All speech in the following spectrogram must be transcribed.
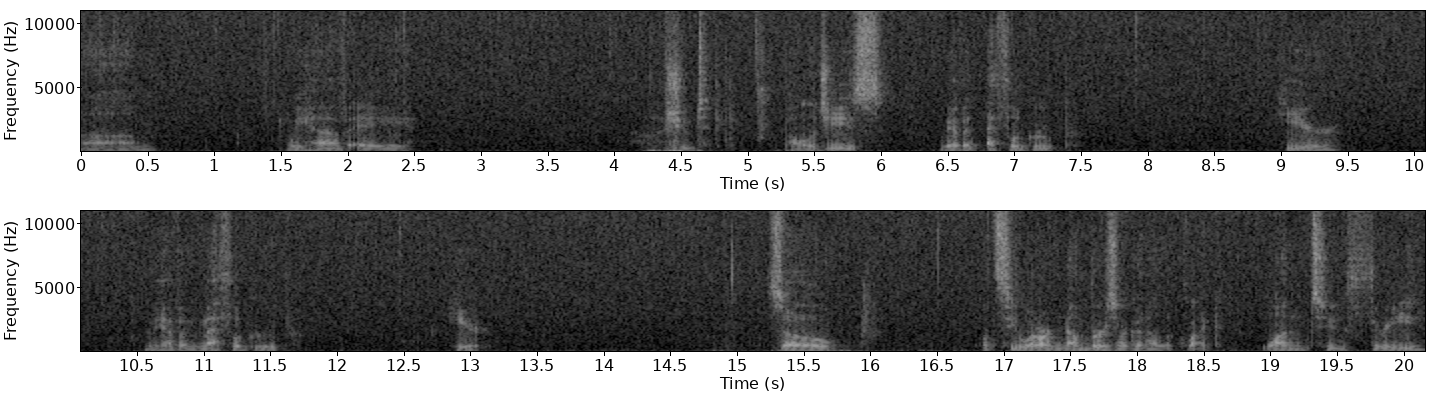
Um, we have a, shoot, apologies. We have an ethyl group here. We have a methyl group here. So let's see what our numbers are going to look like. One, two, three.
